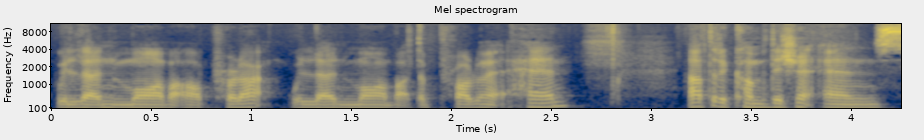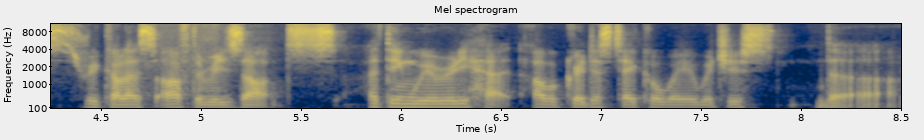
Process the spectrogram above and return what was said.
We learn more about our product. We learn more about the problem at hand. After the competition ends, regardless of the results, I think we really had our greatest takeaway, which is the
